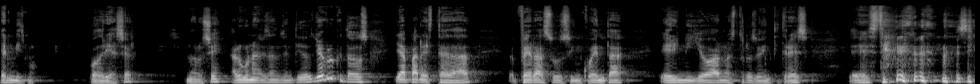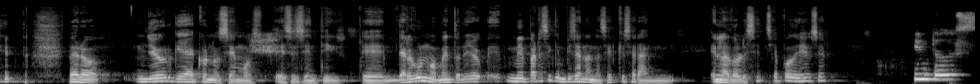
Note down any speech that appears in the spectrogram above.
el mismo. Podría ser. No lo sé. ¿Alguna vez han sentido? Yo creo que todos, ya para esta edad, Fer a sus 50, Erin y yo a nuestros 23. Este, no es cierto. Pero yo creo que ya conocemos ese sentir eh, de algún momento. ¿no? Eh, me parece que empiezan a nacer, que serán en la adolescencia, podría ser. En tus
